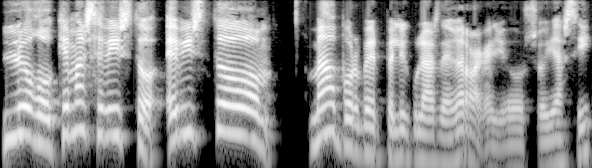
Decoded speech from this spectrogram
Luego, ¿qué más he visto? He visto me ha dado por ver películas de guerra, que yo soy así,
